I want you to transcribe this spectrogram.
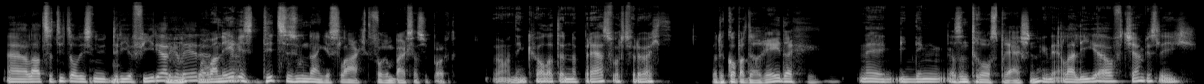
Eh, de laatste titel is nu drie of vier jaar Mhm. geleden. Maar wanneer is dit seizoen dan geslaagd voor een Barça-support? Ja, ik denk wel dat er een prijs wordt verwacht. De Copa del Rey, dat Nee, ik denk, Dat is een troostprijsje. Hè? ik denk La Liga of Champions League.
